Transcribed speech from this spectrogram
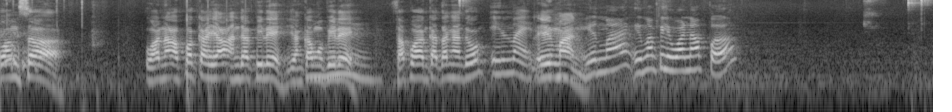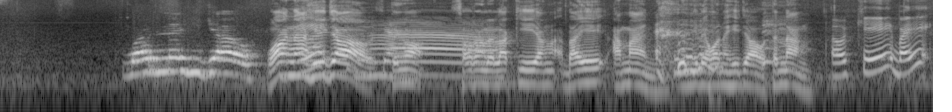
Wangsa. Warna apakah yang anda pilih? Yang kamu pilih? Siapa angkat tangan tu? Ilman. Ilman. Ilman, Ilman pilih warna apa? Warna hijau. Warna hijau. hijau. Tengok seorang lelaki yang baik, aman. Memilih warna hijau, tenang. Okey, baik.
